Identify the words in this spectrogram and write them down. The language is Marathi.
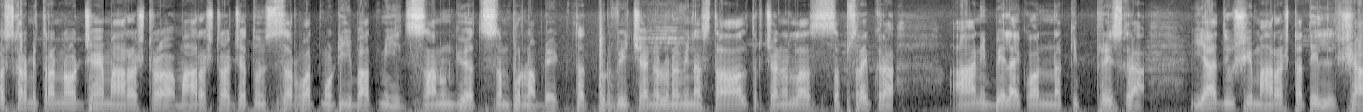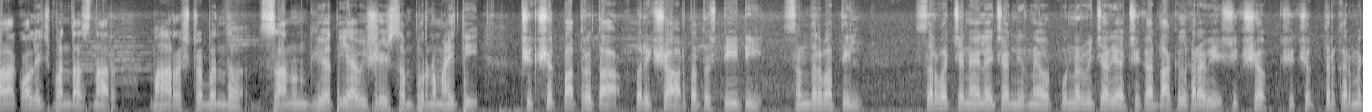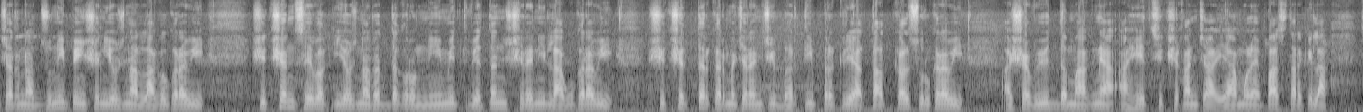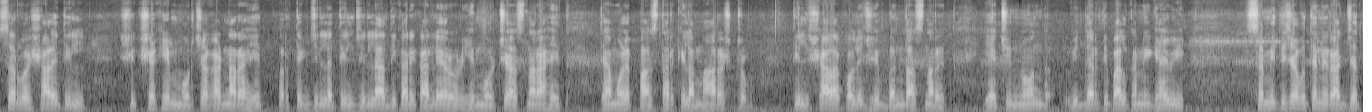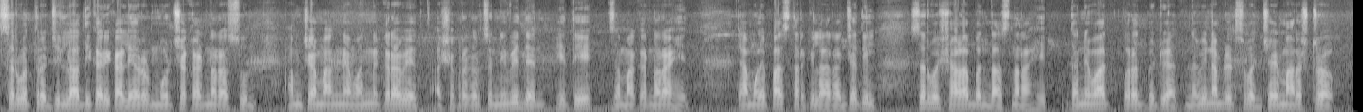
नमस्कार मित्रांनो जय महाराष्ट्र. महाराष्ट्र राज्यातून सर्वात मोठी बातमी जाणून घेऊयात संपूर्ण अपडेट. तत्पूर्वी चॅनलला नवीन असताल तर चॅनलला सबस्क्राईब करा आणि बेल आयकॉन नक्की प्रेस करा. या दिवशी महाराष्ट्रातील शाळा कॉलेज बंद असणार. महाराष्ट्र बंद. जाणून घेऊयात याविषयी संपूर्ण माहिती. शिक्षक पात्रता परीक्षा अर्थातच टी ई टी संदर्भातील सर्वोच्च न्यायालयाच्या निर्णयावर पुनर्विचार याचिका दाखल करावी. शिक्षक शिक्षकतर कर्मचाऱ्यांना जुनी पेन्शन योजना लागू करावी. शिक्षण सेवक योजना रद्द करून नियमित वेतन श्रेणी लागू करावी. शिक्षकतर कर्मचाऱ्यांची भरती प्रक्रिया तात्काळ सुरू करावी. अशा विविध मागण्या आहेत शिक्षकांच्या. यामुळे पाच तारखेला सर्व शाळेतील शिक्षक हे मोर्चा काढणार आहेत. प्रत्येक जिल्ह्यातील जिल्हाधिकारी कार्यालयावर हे मोर्चे असणार आहेत. त्यामुळे पाच तारखेला महाराष्ट्र तील शाळा कॉलेज हे बंद असणार आहेत. याची नोंद विद्यार्थी पालकांनी घ्यावी. समितीच्या वतीने राज्यात सर्वत्र जिल्हाधिकारी कार्यालयावर मोर्चा काढणार असून आमच्या मागण्या मान्य कराव्यात अशा प्रकारचं निवेदन हे ते जमा करणार आहेत. त्यामुळे पाच तारखेला राज्यातील सर्व शाळा बंद असणार आहेत. धन्यवाद. परत भेटूयात. नवीन अपडेटसोबत जय महाराष्ट्र.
